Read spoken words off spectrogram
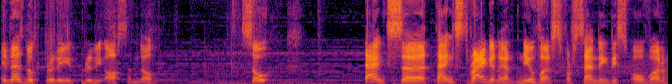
It does look pretty, pretty awesome though. So, thanks, uh, thanks Dragonheir Nuverse for sending this over.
